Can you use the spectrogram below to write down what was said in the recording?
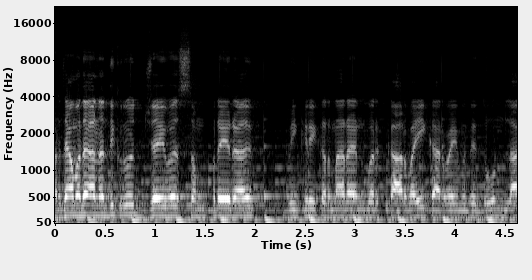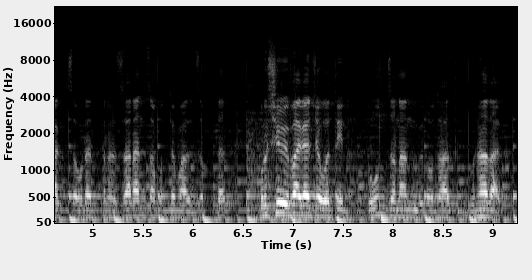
वर्ध्यामध्ये अनधिकृत जैव संप्रेरक विक्री करणाऱ्यांवर कारवाई. कारवाईमध्ये दोन लाख चौऱ्याहत्तर हजारांचा मुद्देमाल जप्त. कृषी विभागाच्या वतीनं दोन जणांविरोधात गुन्हा दाखल.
